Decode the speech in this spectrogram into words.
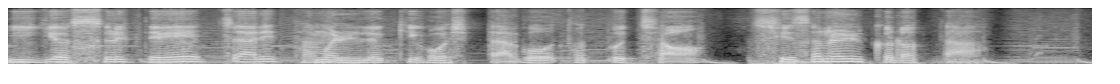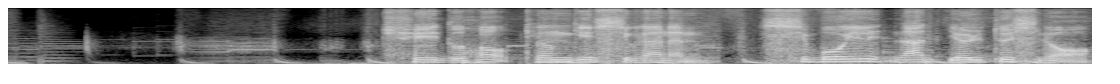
이겼을 때의 짜릿함을 느끼고 싶다고 덧붙여 시선을 끌었다. 최두호 경기 시간은 15일 낮 12시로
